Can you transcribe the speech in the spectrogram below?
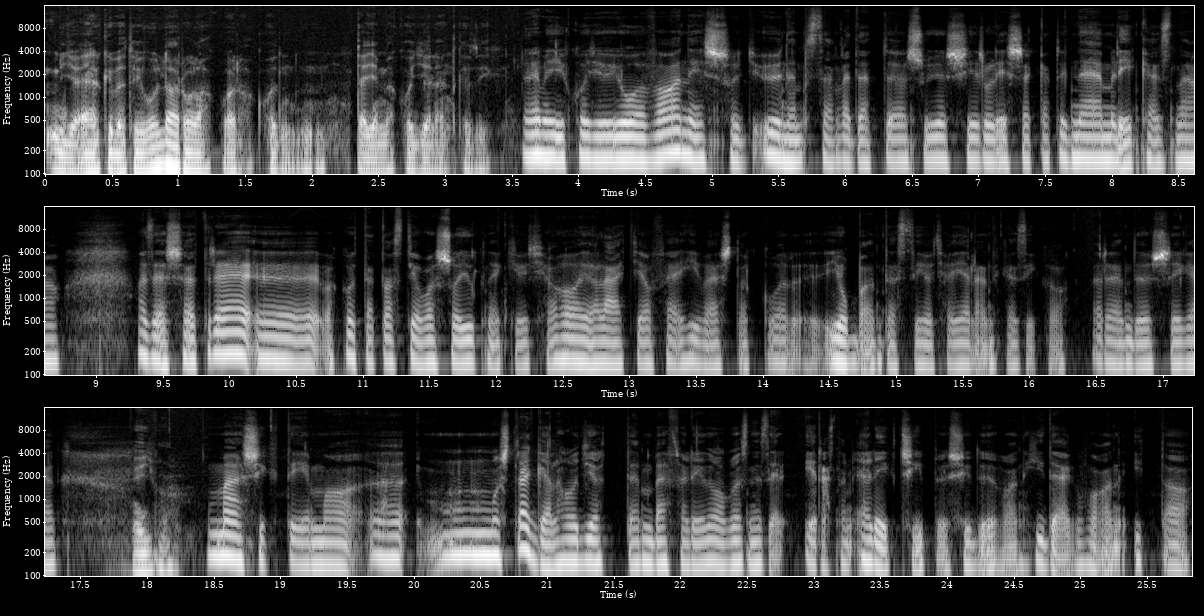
ugye elkövető oldalról, akkor, akkor tegye meg, hogy jelentkezik. Reméljük, hogy ő jól van, és hogy ő nem szenvedett olyan súlyos sérüléseket, hogy ne emlékezne az esetre. Akkor tehát azt javasoljuk neki, hogy ha hallja, látja a felhívást, akkor jobban teszi, hogyha jelentkezik a rendőrségen. Így van. Másik téma. Most reggel, hogy jöttem befelé dolgozni, ezért éreztem, elég csípős idő van, hideg van, itt a,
